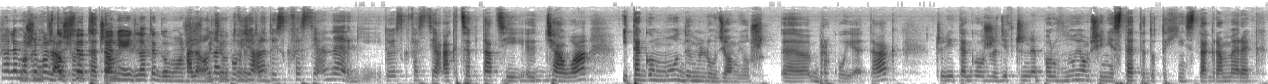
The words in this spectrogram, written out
No, ale może masz doświadczenie i dlatego możesz Ale ona mi powiedziała, ale to jest kwestia energii, to jest kwestia akceptacji y, ciała i tego młodym ludziom już brakuje, tak? Czyli tego, że dziewczyny porównują się niestety do tych instagramerek,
